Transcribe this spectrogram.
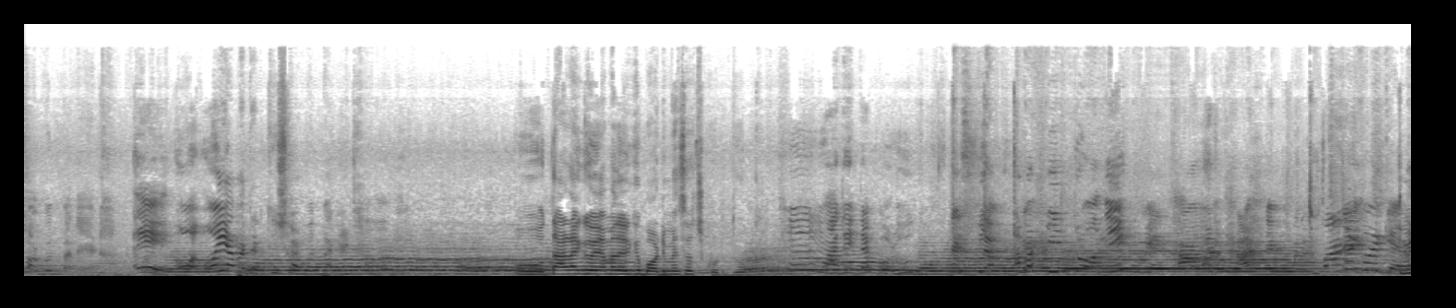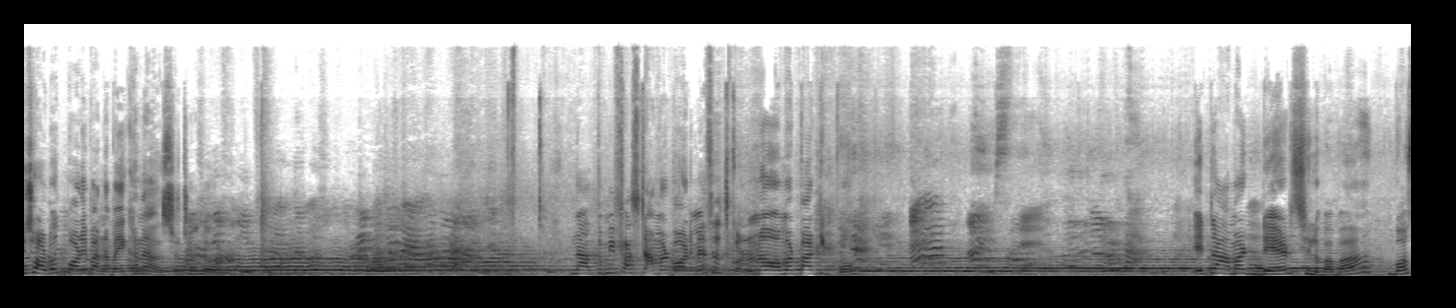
শরবত বানাই। এই ও ওই আমাদেরকে শরবত বানায় ও তার আগে ওই আমাদেরকে বডি ম্যাসাজ করে দুক করুক। আমার পিঠটা অনেক তুমি শরবত পরে বানাবা এখানে আসো চলো। না তুমি ফার্স্ট আমার বডি ম্যাসাজ করো না আমার পা টিপো। এটা আমার ডেয়ার ছিল বাবা। বস,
